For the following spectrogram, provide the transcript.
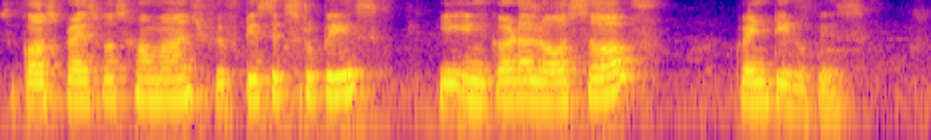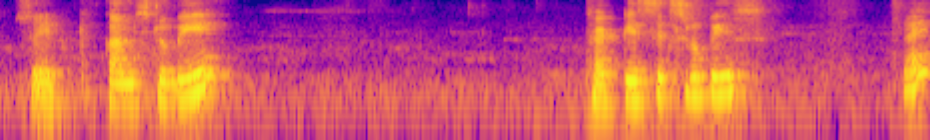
So cost price was how much? 56 rupees. He incurred a loss of 20 rupees. So it comes to be 36 rupees. Right?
